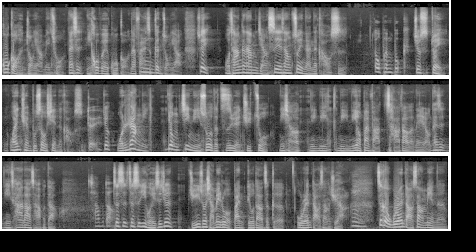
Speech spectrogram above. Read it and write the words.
，Google 很重要，没错。但是你会不会 Google，那反而是更重要的。所以我常常跟他们讲，世界上最难的考试，Open Book，就是对完全不受限的考试。对，就我让你用尽你所有的资源去做。你想要你你你你有办法查到的内容，但是你查到查不到，查不到，这是这是一回事。就举例说，小妹如果把你丢到这个无人岛上去好了，嗯，这个无人岛上面呢，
